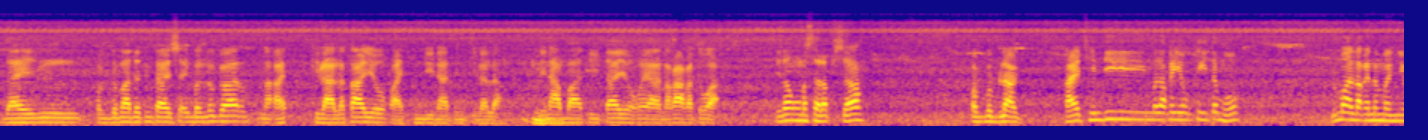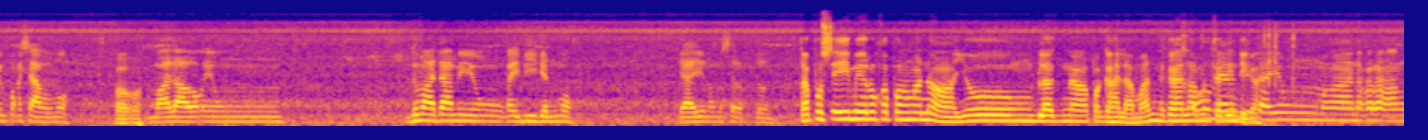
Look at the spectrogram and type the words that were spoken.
dahil pag dumadating tayo sa ibang lugar na kilala tayo kahit hindi natin kilala Mm. binabati tayo kaya nakakatuwa yun ang masarap sa pagbablog kahit hindi malaki yung kita mo lumalaki naman yung pakisama mo Oo. lumalawak yung dumadami yung kaibigan mo kaya yun ang masarap doon Tapos eh, meron ka pang ano ah, yung vlog na paghahalaman. Naghahalaman Oo, ka din, meron di ka? tayong mga nakaraang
